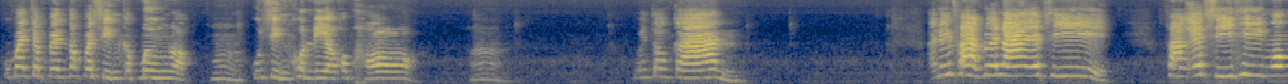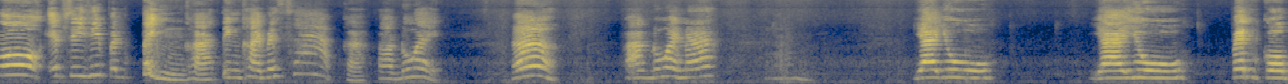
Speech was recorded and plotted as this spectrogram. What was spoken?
กูไม่จำเป็นต้องไปสินกับมึงหรอก อืกูสินคนเดียวก็พอ ไม่ต้องการ อันนี้ฝากด้วยนะเอฟซีฝากเอฟซีที่โง่โง่เอฟซีที่เป็นติ่งค่ะ ติ่งใครไม่ทราบค่ะ ฝากด้วยเออฝากด้วยนะ อย่าอยู่ อย่าอยู่ เป็นกบ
